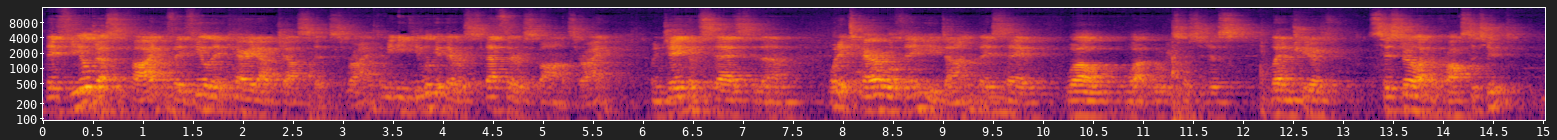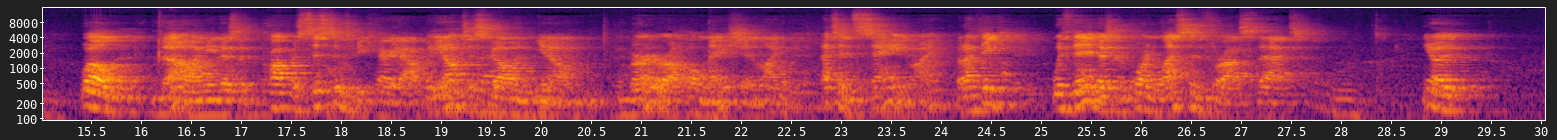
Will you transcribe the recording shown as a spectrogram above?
They feel justified because they feel they've carried out justice, right? I mean, if you look at their, that's their response, right? when Jacob says to them, What a terrible thing you've done, they say, Well, what? Were we supposed to just let him treat our sister like a prostitute? Mm. Well, no. I mean, there's a proper system to be carried out, but you don't just go and, you know, murder a whole nation. Like, that's insane, right? But I think within it, there's an important lesson for us that, you know,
